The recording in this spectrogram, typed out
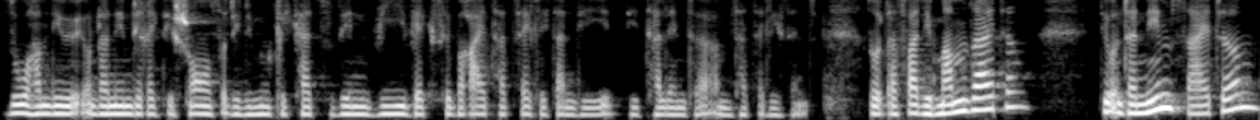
so haben die Unternehmen direkt die Chance oder die Möglichkeit zu sehen, wie wechselbereit tatsächlich dann die, die Talente ähm, tatsächlich sind. So, das war die MAM-Seite. Die Unternehmensseite,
